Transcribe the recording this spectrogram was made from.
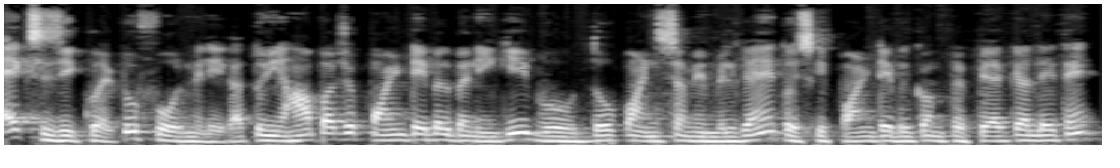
X is equal to four मिलेगा। तो यहाँ पर जो पॉइंट टेबल बनेगी, वो दो पॉइंट्स हमें मिल गए हैं तो इसकी पॉइंट टेबल को हम प्रिपेयर कर लेते हैं।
